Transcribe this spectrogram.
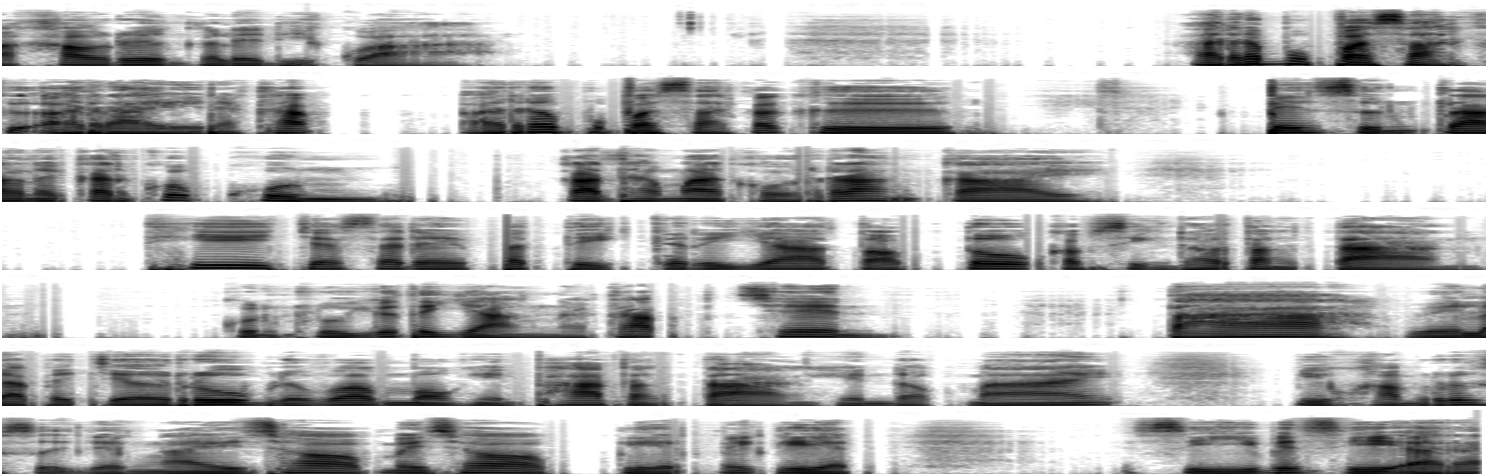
มาเข้าเรื่องกันเลยดีกว่า ระบบประสาทคืออะไรนะครับระบบประสาทก็คือ เป็นศูนย์กลางในการควบคุมการทำงานของร่างกาย ที่จะแสดงปฏิกิริยาตอบโต้กับสิ่งเร้าต่างๆ คุณครูยกตัวอย่างนะครับ เช่น ตาเวลาไปเจอรูปหรือว่ามองเห็นภาพต่างๆ เห็นดอกไม้ มีความรู้สึกยังไงชอบไม่ชอบเกลียดไม่เกลียด สีเป็นสีอะไร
